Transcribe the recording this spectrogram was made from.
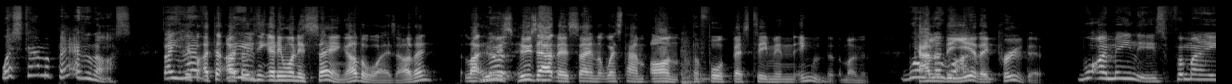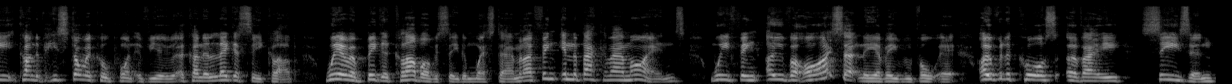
West Ham are better than us. They have. Yeah, I, don't, I don't think anyone is saying otherwise, are they? Like No. who's who's out there saying that West Ham aren't the fourth best team in England at the moment? Well, no, Calendar I- year, they proved it. What I mean is, from a kind of historical point of view, a kind of legacy club, we're a bigger club, obviously, than West Ham. And I think in the back of our minds, we think over, or I certainly have even thought it, over the course of a season,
